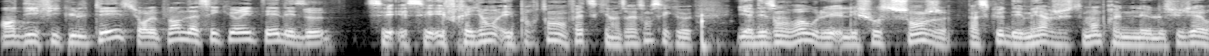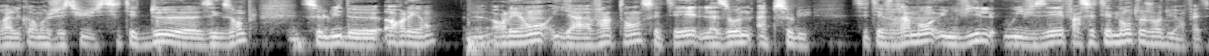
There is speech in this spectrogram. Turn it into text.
en difficulté sur le plan de la sécurité, les deux. C'est effrayant et pourtant en fait ce qui est intéressant c'est que il y a des endroits où les, choses changent parce que des maires justement prennent le, le sujet à bras le corps. Moi j'ai cité deux euh, exemples, celui de Orléans. Euh, Orléans il y a 20 ans c'était la zone absolue. C'était vraiment une ville où il faisait, enfin c'était Nantes aujourd'hui en fait.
